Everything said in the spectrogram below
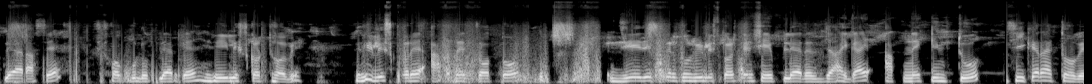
প্লেয়ার আছে, সবগুলো প্লেয়ারকে রিলিজ করতে হবে। রিলিজ করে আপনি যত যে যে প্লেয়ারকে রিলিজ করছেন সেই প্লেয়ারের জায়গায় আপনি কিন্তু শিকার রাখতে হবে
